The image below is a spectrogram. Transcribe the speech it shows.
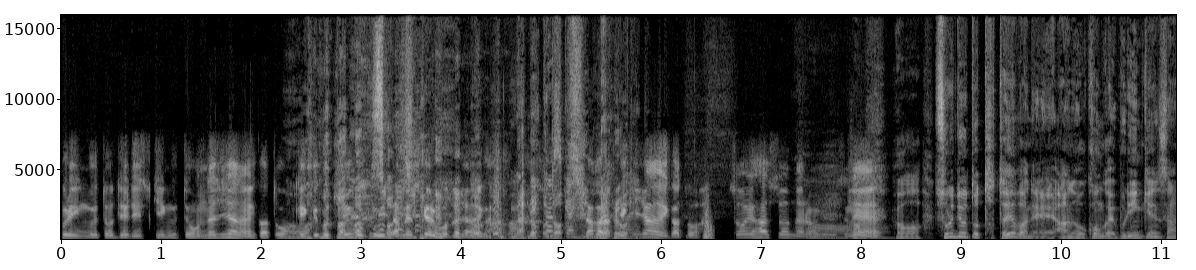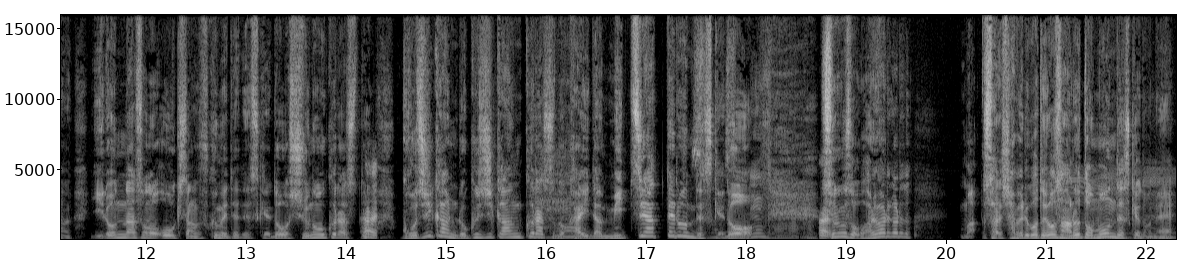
プリングとデリスキングって同じじゃないかと。あ、結局中国を痛めつけることじゃないかと。なるほど。確かに。だから敵じゃないかと、そういう発想になるわけですね。あそれでいうと例えばねあの今回ブリンケンさんいろんなその王毅さん含めてですけど首脳クラスとはい。5時間6時間クラスの会談3つやってるんですけど、それこそ我々からまあさ喋ること予算あると思うんですけどね、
